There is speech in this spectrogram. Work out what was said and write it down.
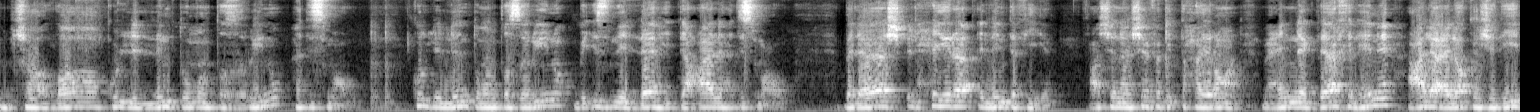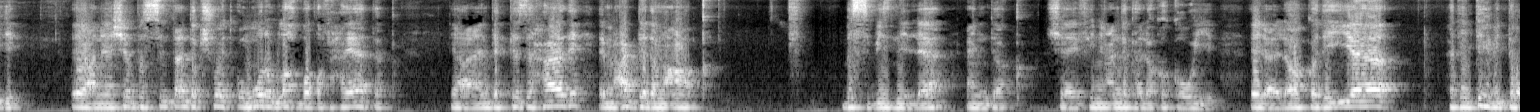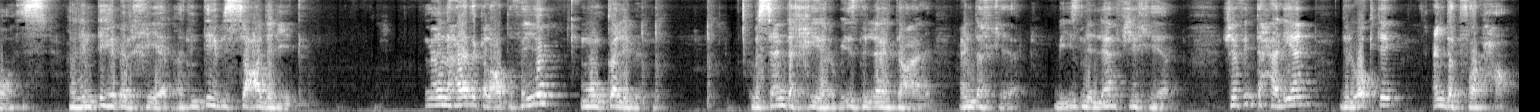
إن شاء الله كل اللي أنتم منتظرينه هتسمعوه. كل اللي أنتم منتظرينه بإذن الله تعالى هتسمعوه. بلاش الحيرة اللي أنت فيها. عشان أنا شايفك أنت حيران مع إنك داخل هنا على علاقة جديدة. يعني يا شايف بس أنت عندك شوية أمور ملخبطة في حياتك. يعني عندك كذا حاجة معقدة معاك. بس بإذن الله عندك شايف هنا عندك علاقة قوية. العلاقة دي هتنتهي بالدواس هتنتهي بالخير هتنتهي بالسعادة ليك. مع ان حياتك العاطفية منقلبة. بس عندك خير بإذن الله تعالى. عندك خير بإذن الله في خير. شايف انت حاليا دلوقتي عندك فرحة.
